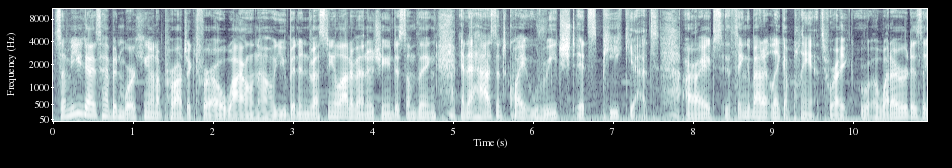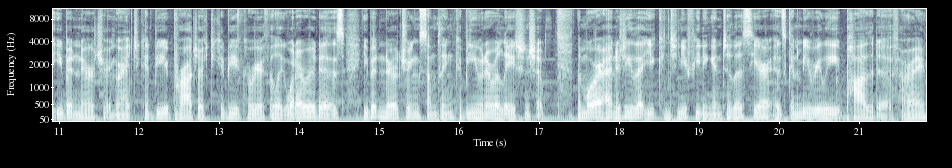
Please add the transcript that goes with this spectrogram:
Some of you guys have been working on a project for a while now. You've been investing a lot of energy into something and it hasn't quite reached its peak yet. All right? Think about it like a plant right? Whatever it is that you've been nurturing right? It could be a project it could be a career like whatever it is you've been nurturing something could be in a relationship. The more energy that you continue feeding into this here it's going to be really positive all right?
